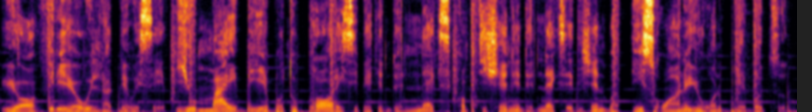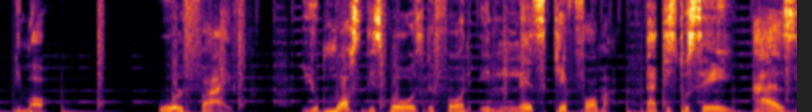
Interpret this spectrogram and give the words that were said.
your video will not be received. You might be able to participate in the next competition, in the next edition, but this one you won't be able to anymore. Rule 5. You must dispose the phone in landscape format. That is to say, as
